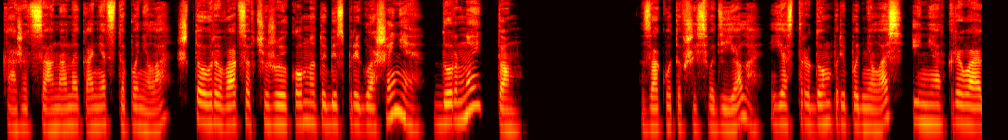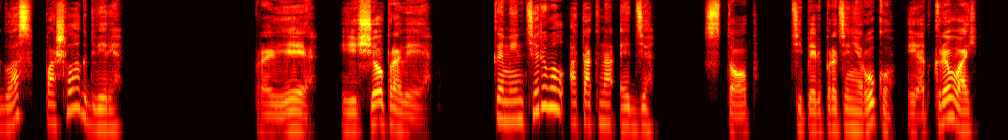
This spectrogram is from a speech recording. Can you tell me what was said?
Кажется, она наконец-то поняла, что врываться в чужую комнату без приглашения — дурной тон. Закутавшись в одеяло, я с трудом приподнялась и, не открывая глаз, пошла к двери. «Правее, еще правее», — комментировал от окна Эдди. «Стоп, теперь протяни руку и открывай».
